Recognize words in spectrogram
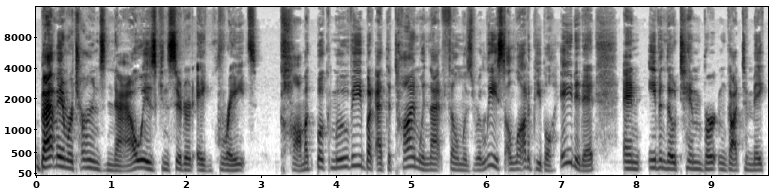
Batman Returns now is considered a great comic book movie, but at the time when that film was released, a lot of people hated it. And even though Tim Burton got to make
